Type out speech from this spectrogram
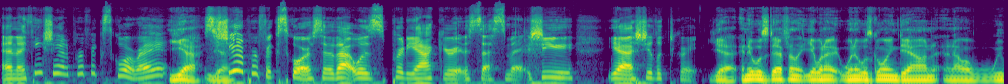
and I think she had a perfect score, right? yeah, So yeah. she had a perfect score. So that was pretty accurate assessment. She, yeah, she looked great. Yeah, and it was definitely yeah when I when it was going down and I we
